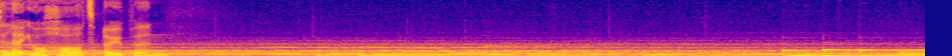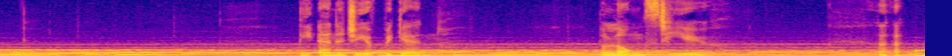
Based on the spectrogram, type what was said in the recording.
To let your heart open. The energy of begin belongs to you.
